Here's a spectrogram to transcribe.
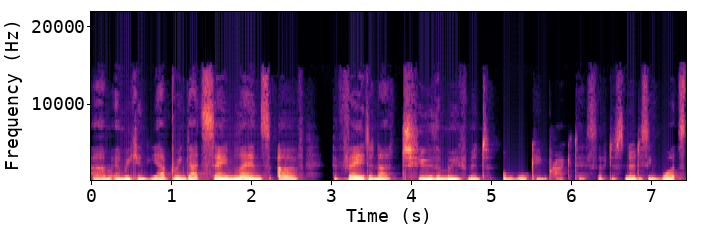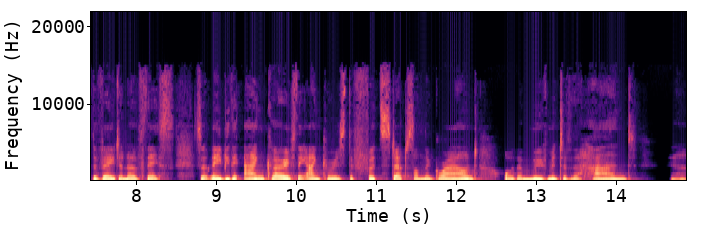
Um, and we can, yeah, bring that same lens of the Vedana to the movement or walking practice of just noticing what's the Vedana of this. So it may be the anchor, if the anchor is the footsteps on the ground or the movement of the hand, yeah,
